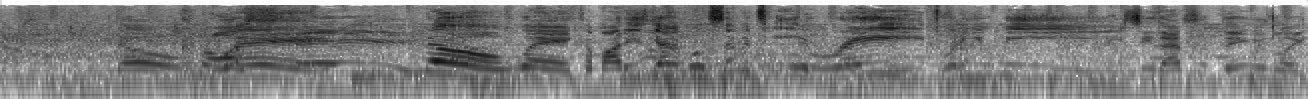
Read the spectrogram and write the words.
No Cross way. stage. No way. Come on, he's got 17 rage. What do you mean? See, that's the thing is like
